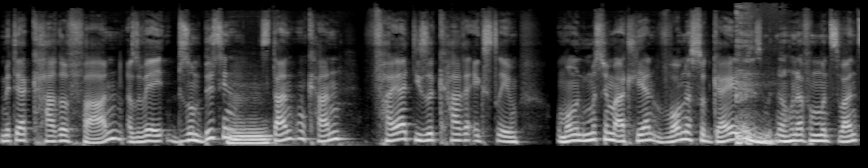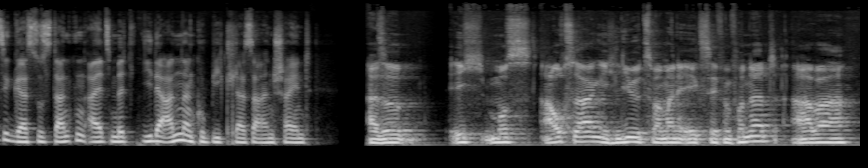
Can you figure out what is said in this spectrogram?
mit der Karre fahren. Also wer so ein bisschen hm. stunten kann, feiert diese Karre extrem. Und Mama, du musst mir mal erklären, warum das so geil ist, mit einer 125er zu stunten, als mit jeder anderen Kubikklasse anscheinend. Also, ich muss auch sagen, ich liebe zwar meine EXC 500, aber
